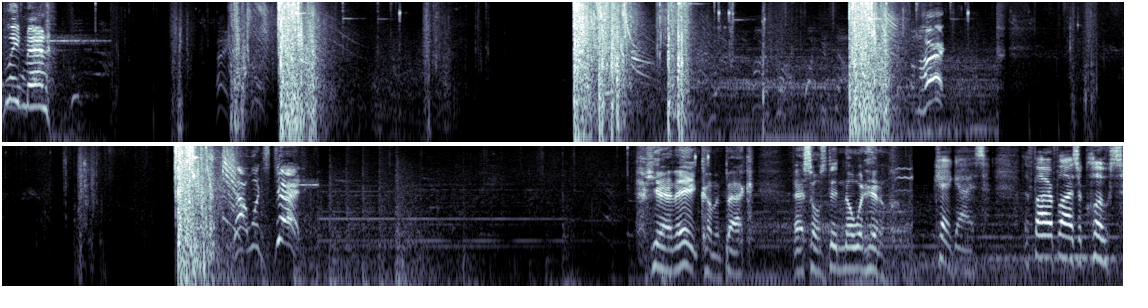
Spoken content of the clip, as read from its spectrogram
Bleed, man! I'm hurt! That one's dead! Yeah, they ain't coming back. Assholes didn't know what hit them. Okay, guys. The Fireflies are close.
